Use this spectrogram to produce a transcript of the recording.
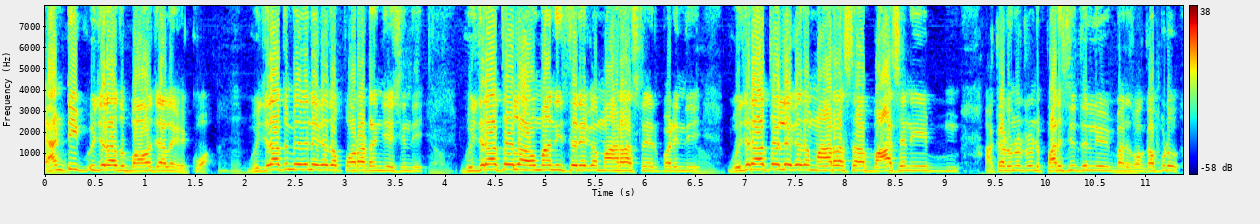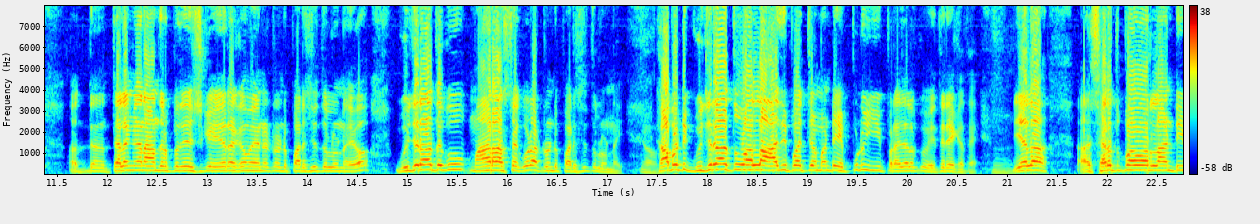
యాంటీ గుజరాత్ భావజాలం ఎక్కువ. గుజరాత్ మీదనే కదా పోరాటం చేసింది. గుజరాత్ వాళ్ళు అవమానిస్తేనే కదా మహారాష్ట్ర ఏర్పడింది. గుజరాత్ వాళ్ళే కదా మహారాష్ట్ర భాషని అక్కడ ఉన్నటువంటి పరిస్థితుల్ని మరి ఒకప్పుడు తెలంగాణ ఆంధ్రప్రదేశ్కి ఏ రకమైనటువంటి పరిస్థితులు ఉన్నాయో గుజరాత్కు మహారాష్ట్ర కూడా అటువంటి పరిస్థితులు ఉన్నాయి. కాబట్టి గుజరాత్ వాళ్ళ ఆధిపత్యం అంటే ఎప్పుడు ఈ ప్రజలకు వ్యతిరేకత. ఇలా శరద్ పవార్ లాంటి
